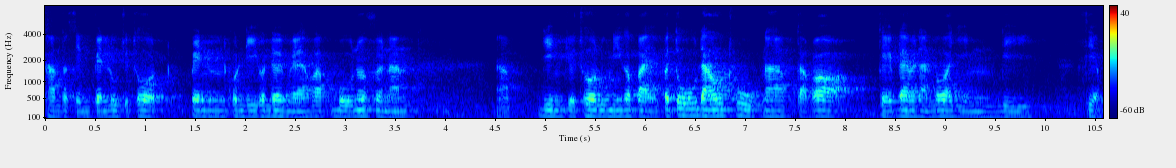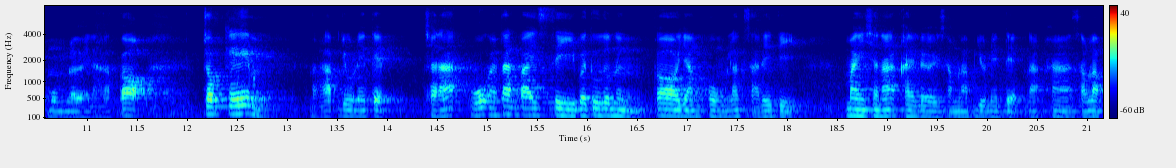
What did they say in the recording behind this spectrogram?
คำตัดสินเป็นลูกจุดโทษ เป็นคนดีคนเดิมอยู่แล้วครับบูโน่เฟอร์นันนะครับยิงจุดโทษลูกนี้เข้าไป ประตูเดาถูกนะครับ แต่ก็เทปได้ไม่ทันเพราะว่ายิงดีเสียบมุมเลยนะครับ ก็จบเกมนะครับยูไนเต็ดชนะวูแฮมตันไป 4 ประตูต่อหนึ่งก็ยังคงรักษาสถิติ ไม่ชนะใครเลยสำหรับยูไนเต็ดนะอ่าสำหรับ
